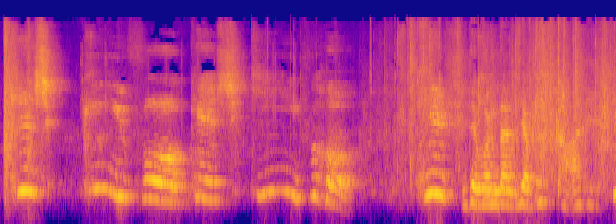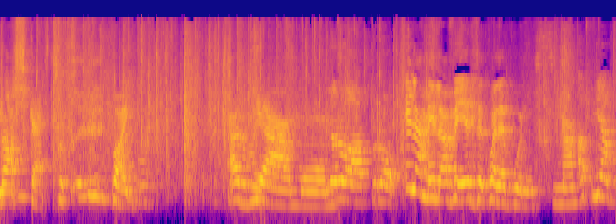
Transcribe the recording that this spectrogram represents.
Che schifo, che schifo. Che devo andarli a buttare. No, scherzo. Poi abbiamo Io lo apro. e la mela verde, quella è buonissima. Apriamo.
